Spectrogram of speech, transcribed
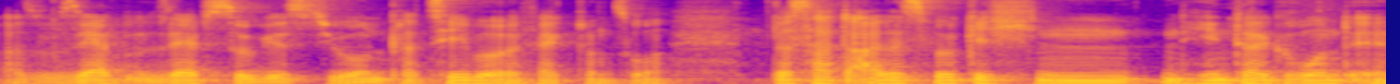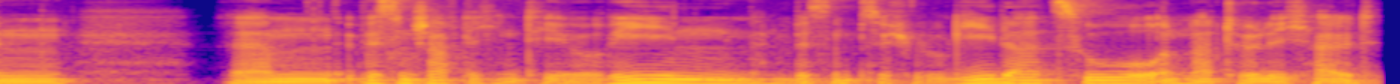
Also Selbstsuggestion, Placebo-Effekt und so. Das hat alles wirklich einen, einen Hintergrund in ähm, wissenschaftlichen Theorien, ein bisschen Psychologie dazu und natürlich halt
